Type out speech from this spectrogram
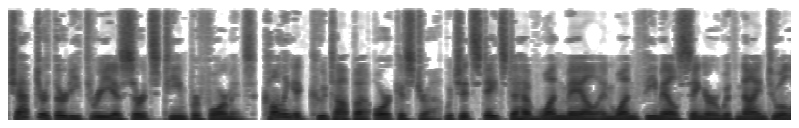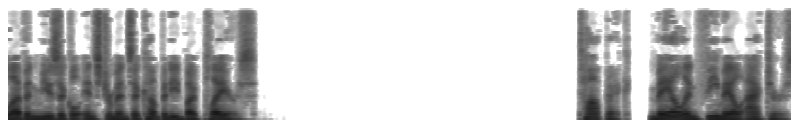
Chapter 33 asserts team performance, calling it kutapa orchestra which it states to have one male and one female singer with 9 to 11 musical instruments accompanied by players. Topic: Male and female actors.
